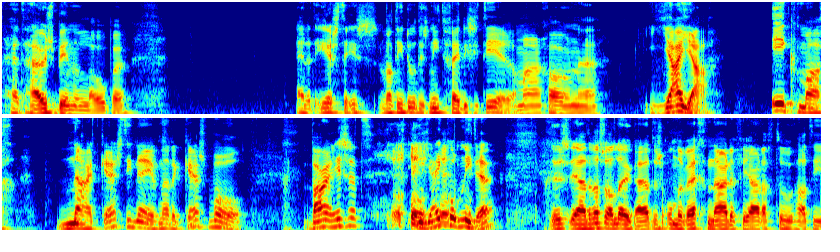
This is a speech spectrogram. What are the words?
het huis binnenlopen. En het eerste is, wat hij doet is niet feliciteren, maar gewoon, ja ja, ik mag naar het kerstdiner of naar de kerstborrel. Waar is het? Jij komt niet, hè? Dus ja, dat was wel leuk. Hij had dus onderweg naar de verjaardag toe had hij.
